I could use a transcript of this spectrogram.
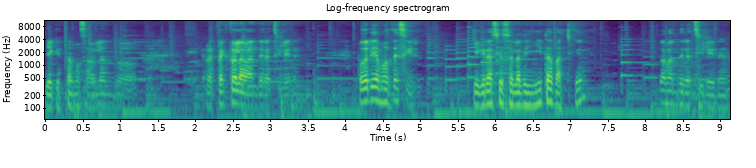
ya que estamos hablando eh, respecto a la bandera chilena, podríamos decir que gracias a la niñita Bachker, la bandera chilena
